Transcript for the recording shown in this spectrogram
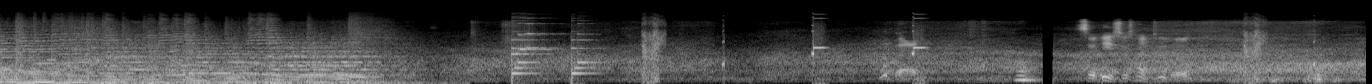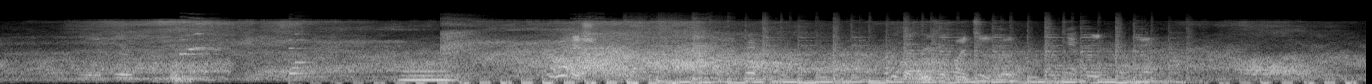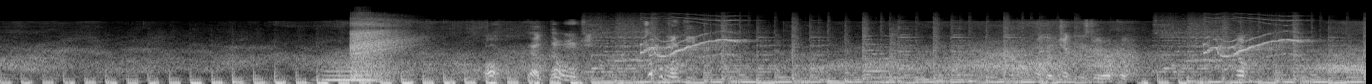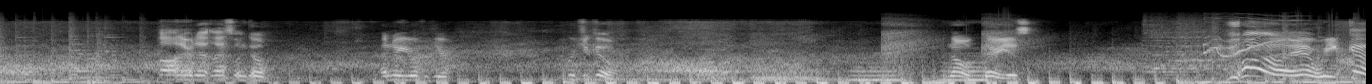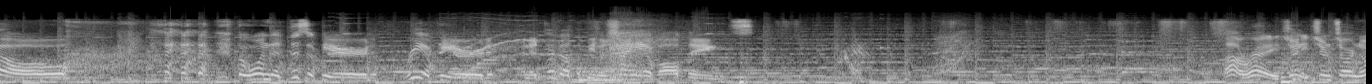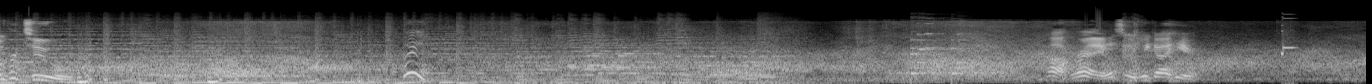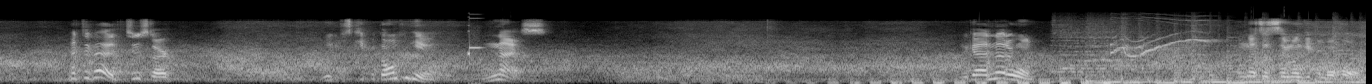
Not bad. So at least it's not too bad. Rubbish. I think that reads fine too, but. Yeah. There that last one go. I know you're over here. Where'd you go? No, there he is. Oh, there we go! the one that disappeared, reappeared, and it turned out to be the shiny of all things. Alright, Shiny Chimchar number two. Alright, let's see what we got here. Not too bad, two star. We just keep it going from here. Nice. We got another one. And that's the same monkey from before.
